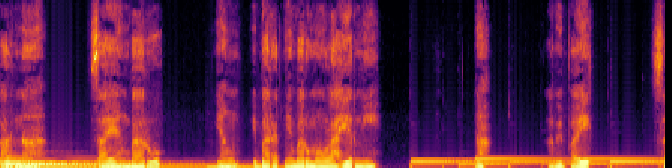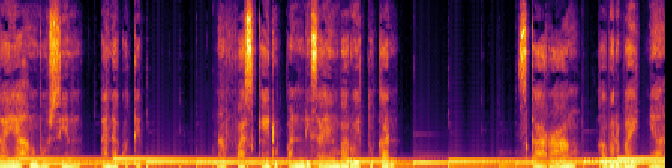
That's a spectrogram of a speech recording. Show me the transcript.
Karena saya yang baru, yang ibaratnya baru mau lahir nih. Nah, lebih baik saya hembusin tanda kutip nafas kehidupan di saya yang baru itu kan. Sekarang, kabar baiknya,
